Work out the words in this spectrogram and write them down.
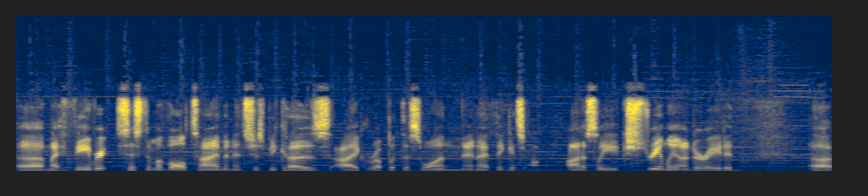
Uh, my favorite system of all time, and it's just because I grew up with this one, and I think it's honestly extremely underrated. Uh,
